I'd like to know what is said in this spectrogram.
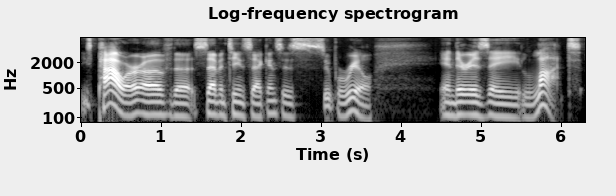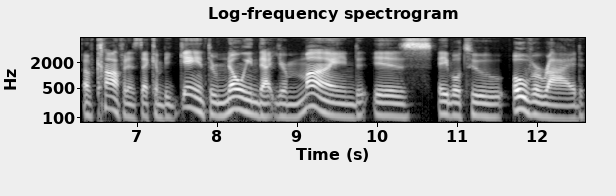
These power of the 17 seconds is super real. And there is a lot of confidence that can be gained through knowing that your mind is able to override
